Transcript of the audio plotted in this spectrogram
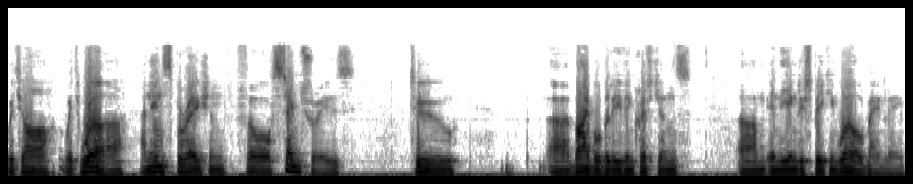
which are which were an inspiration for centuries to uh, Bible believing Christians um, in the English speaking world mainly.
